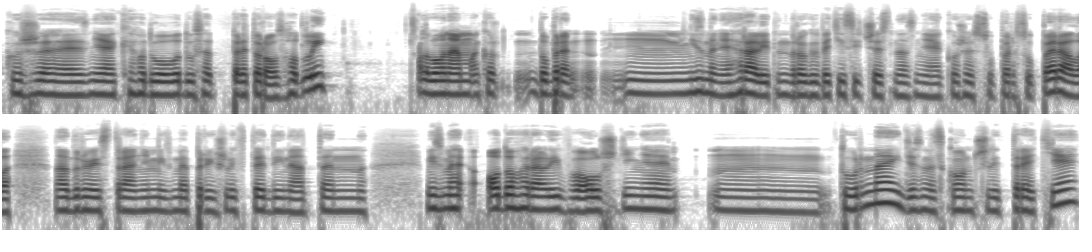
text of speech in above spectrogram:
akože z nejakého dôvodu sa preto rozhodli lebo nám ako, dobre, my sme nehrali ten rok 2016 nejako, že super, super, ale na druhej strane my sme prišli vtedy na ten, my sme odohrali v Olštine mm, turnaj, kde sme skončili tretie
